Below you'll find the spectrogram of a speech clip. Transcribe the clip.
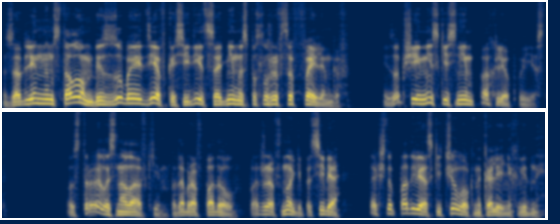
За длинным столом беззубая девка сидит с одним из послуживцев фейлингов. Из общей миски с ним похлебку ест. Устроилась на лавке, подобрав подол, поджав ноги под себя, так что подвязки чулок на коленях видны.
